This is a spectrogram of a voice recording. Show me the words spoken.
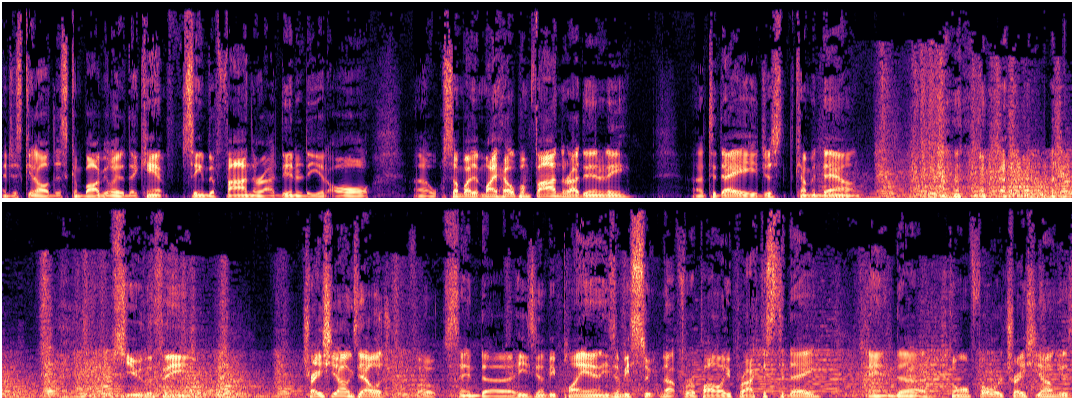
and just get all discombobulated. They can't seem to find their identity at all. Uh, somebody that might help them find their identity uh, today, just coming down. Cue the theme. Trace Young's eligible, folks, and uh, he's going to be playing. He's going to be suiting up for Apollo. He practiced today, and uh, going forward, Trace Young is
